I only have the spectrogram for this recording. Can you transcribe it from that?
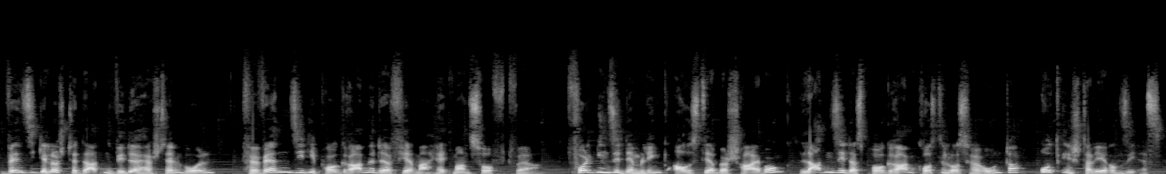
wenn Sie gelöschte Daten wiederherstellen wollen, verwenden Sie die Programme der Firma Hetman Software. Folgen Sie dem Link aus der Beschreibung, laden Sie das Programm kostenlos herunter und installieren Sie es.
